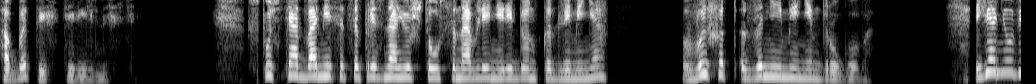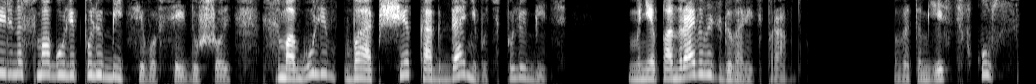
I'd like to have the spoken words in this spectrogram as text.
об этой стерильности. Спустя два месяца признаю, что усыновление ребенка для меня — выход за неимением другого. Я не уверена, смогу ли полюбить его всей душой, смогу ли вообще когда-нибудь полюбить. Мне понравилось говорить правду. В этом есть вкус,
